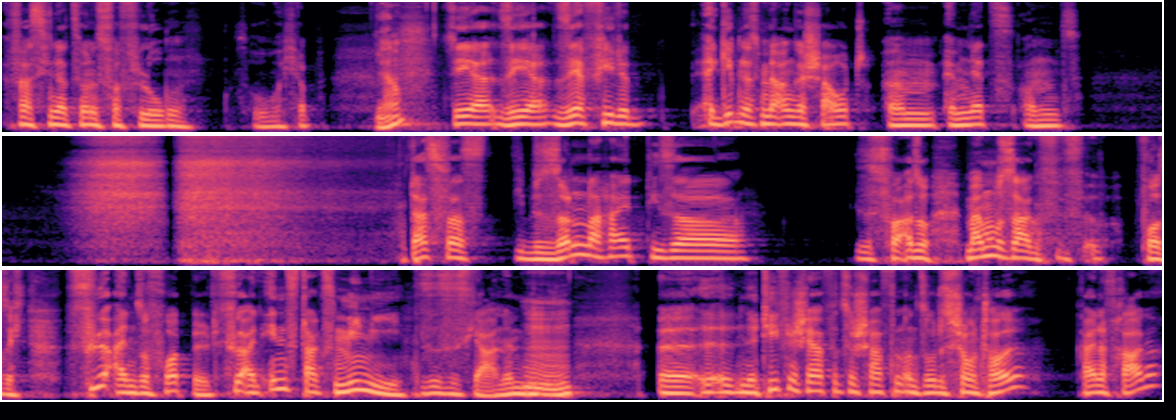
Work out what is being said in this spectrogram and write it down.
Faszination ist verflogen. So, ich habe Ja? Sehr, sehr, sehr viele Ergebnisse mir angeschaut ähm, im Netz und das, was die Besonderheit dieser, dieses, also man muss sagen, Vorsicht, für ein Sofortbild, für ein Instax Mini, das ist es ja, ne, Mini, äh, eine Tiefenschärfe zu schaffen und so, das ist schon toll, keine Frage.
